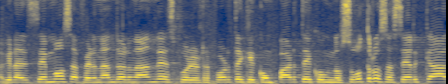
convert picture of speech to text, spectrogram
Agradecemos a Fernando Hernández por el reporte que comparte con nosotros acerca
